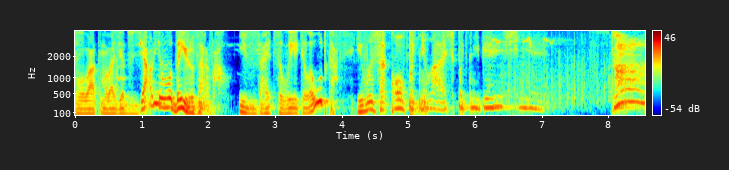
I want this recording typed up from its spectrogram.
Булат молодец взял его, да и разорвал. Из зайца вылетела утка и высоко поднялась в поднебесье. А!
